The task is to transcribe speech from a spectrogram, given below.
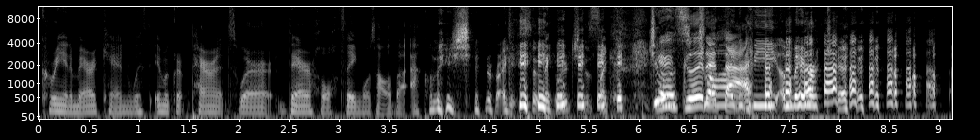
Korean American with immigrant parents where their whole thing was all about acclimation, right? So they were just like, You're just good at try that." to be American.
